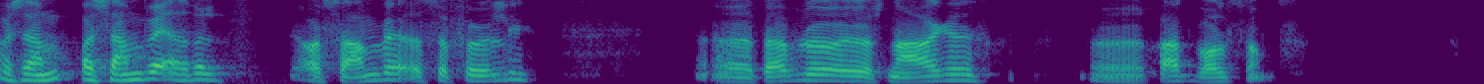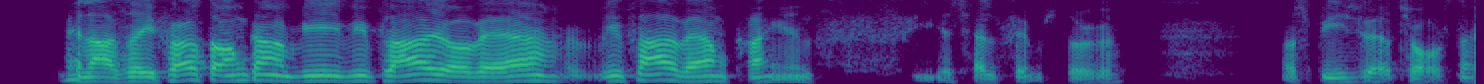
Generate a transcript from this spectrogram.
Og, sam, og samværet vel? Og samværet selvfølgelig. Uh, der blev jo snakket uh, ret voldsomt. Men altså i første omgang, vi, vi plejer jo at være, vi plejer at være omkring en 80-90 stykker og spise hver torsdag.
